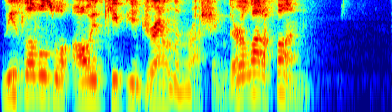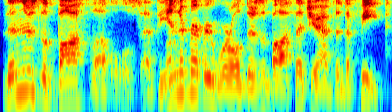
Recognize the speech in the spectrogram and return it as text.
These levels will always keep the adrenaline rushing. They're a lot of fun. Then there's the boss levels. At the end of every world, there's a boss that you have to defeat.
